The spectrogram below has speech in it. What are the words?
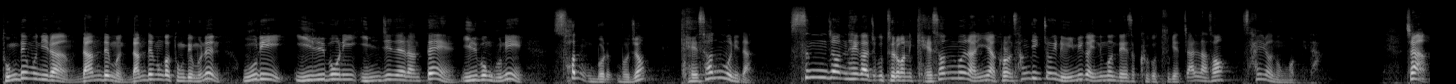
동대문이랑 남대문, 남대문과 동대문은 우리 일본이 임진왜란 때 일본군이 선 뭐, 뭐죠? 개선문이다. 승전해가지고 들어가는 개선문 아니냐 그런 상징적인 의미가 있는 건데 해서 그거 두 개 잘라서 살려놓은 겁니다. 자,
